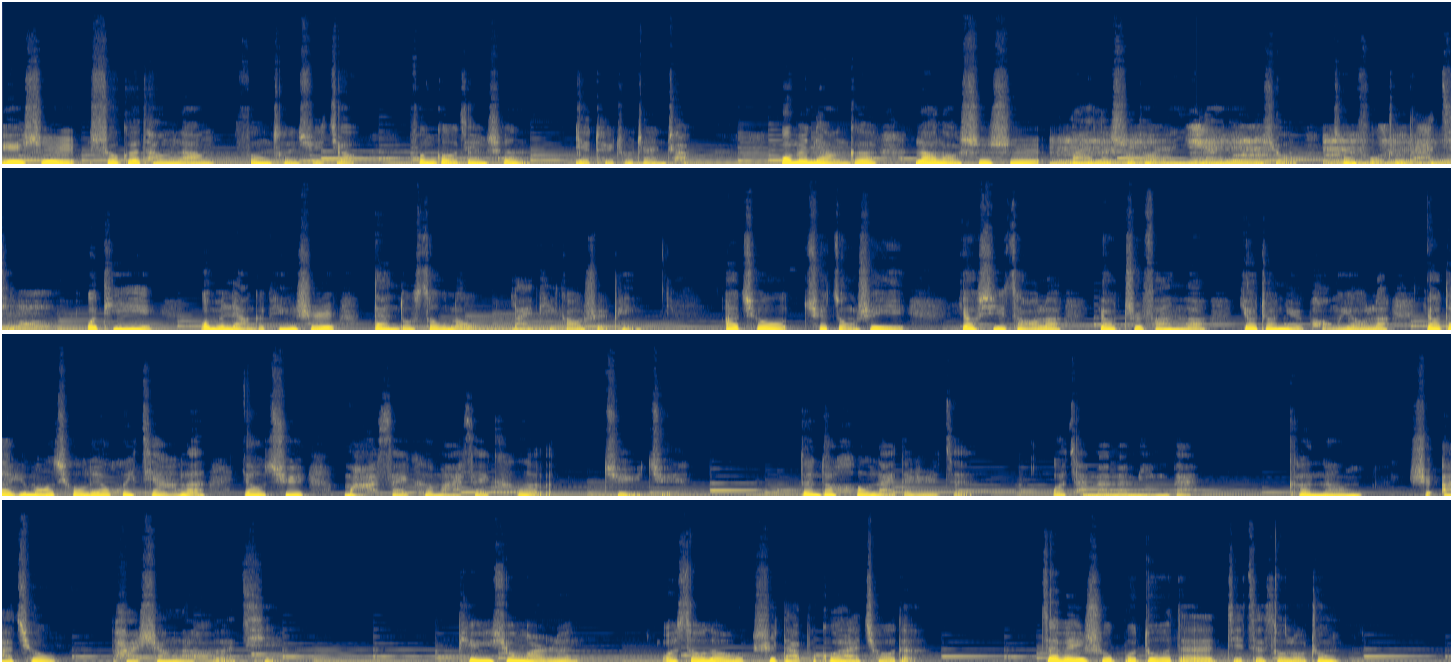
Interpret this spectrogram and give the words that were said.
于是，收割螳螂，封存许久，疯狗见胜，也退出战场。我们两个老老实实买了石头人一类的英雄，从辅助打起。我提议，我们两个平时单独 solo 来提高水平。阿秋却总是以要洗澡了，要吃饭了，要找女朋友了，要打羽毛球了，要回家了，要去马赛克马赛克了拒绝。等到后来的日子。我才慢慢明白，可能是阿秋怕伤了和气。平胸而论，我 solo 是打不过阿秋的。在为数不多的几次 solo 中，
